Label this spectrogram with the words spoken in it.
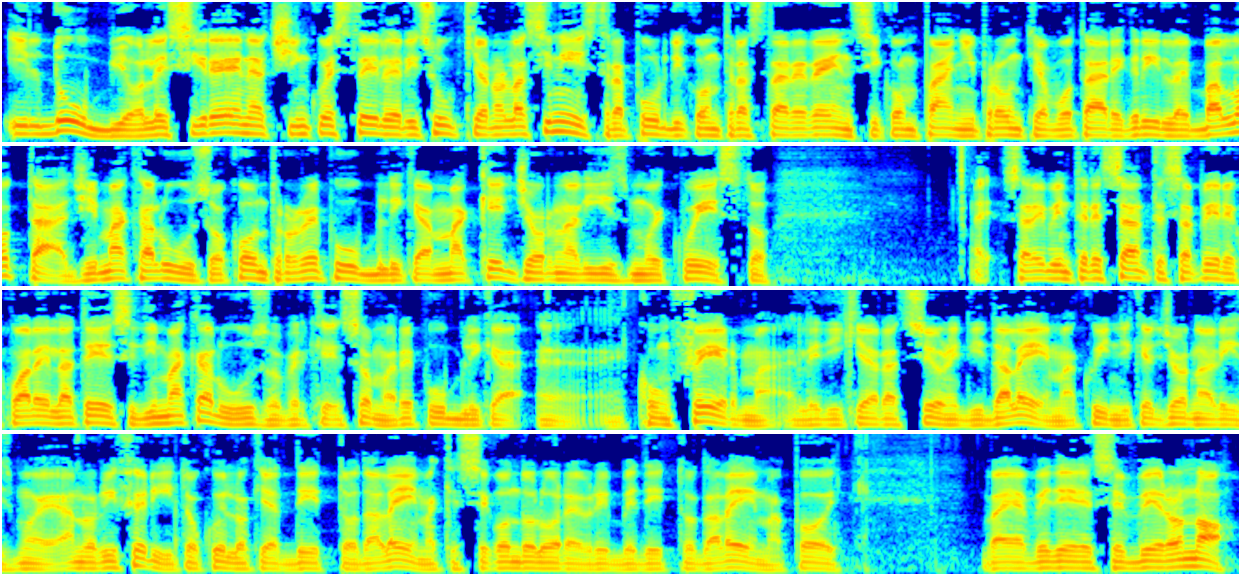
Il dubbio, le sirene a 5 Stelle risucchiano la sinistra pur di contrastare Renzi, compagni pronti a votare Grillo e ballottaggi, Macaluso contro Repubblica, ma che giornalismo è questo? Eh, sarebbe interessante sapere qual è la tesi di Macaluso perché insomma Repubblica eh, conferma le dichiarazioni di D'Alema, quindi che giornalismo è? Hanno riferito quello che ha detto D'Alema, che secondo loro avrebbe detto D'Alema, poi vai a vedere se è vero o no.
